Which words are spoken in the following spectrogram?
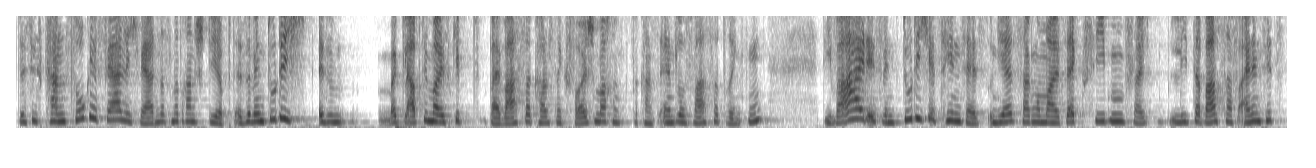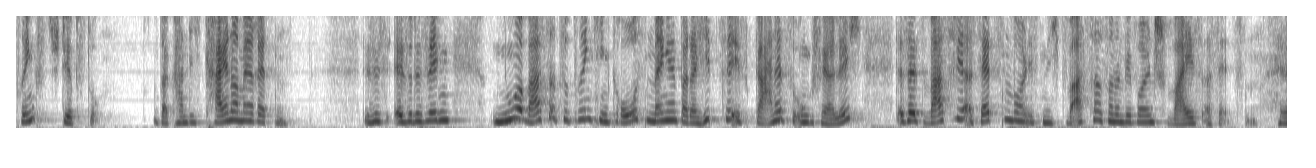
das ist, kann so gefährlich werden, dass man dran stirbt. Also wenn du dich, also man glaubt immer, es gibt bei Wasser kannst nichts falsch machen, du kannst endlos Wasser trinken. Die Wahrheit ist, wenn du dich jetzt hinsetzt und jetzt sagen wir mal sechs, sieben, vielleicht Liter Wasser auf einen Sitz trinkst, stirbst du. Und da kann dich keiner mehr retten. Das ist, also deswegen, nur Wasser zu trinken in großen Mengen bei der Hitze ist gar nicht so ungefährlich. Das heißt, was wir ersetzen wollen, ist nicht Wasser, sondern wir wollen Schweiß ersetzen. Ja?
